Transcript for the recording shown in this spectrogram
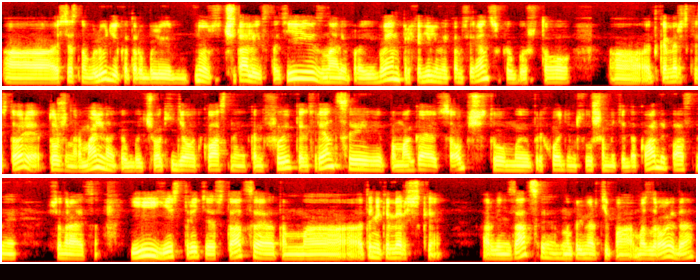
а, естественно, люди, которые были, ну, читали их статьи, знали про ивент, приходили на конференцию, как бы, что это коммерческая история, тоже нормально, как бы чуваки делают классные конфы, конференции, помогают сообществу, мы приходим, слушаем эти доклады классные, все нравится. И есть третья ситуация, там, э, это некоммерческие организации, например, типа Моздроид, да,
